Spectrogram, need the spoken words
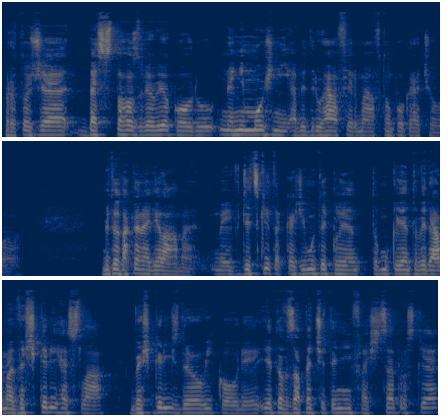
Protože bez toho zdrojového kódu není možný, aby druhá firma v tom pokračovala. My to takhle neděláme. My vždycky tak každému klient, tomu klientovi dáme veškerý hesla, veškerý zdrojový kódy. Je to v zapečetení flešce prostě.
